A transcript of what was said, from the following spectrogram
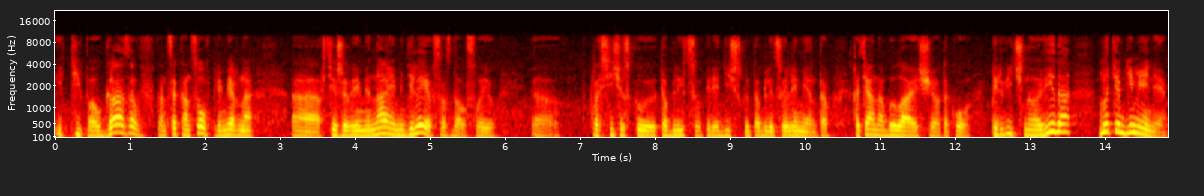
и типов газов. В конце концов, примерно в те же времена и Менделеев создал свою классическую таблицу, периодическую таблицу элементов, хотя она была еще такого первичного вида, но тем не менее,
